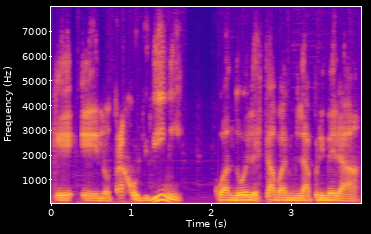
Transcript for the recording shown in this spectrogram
que eh, lo trajo Livini cuando él estaba en la primera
